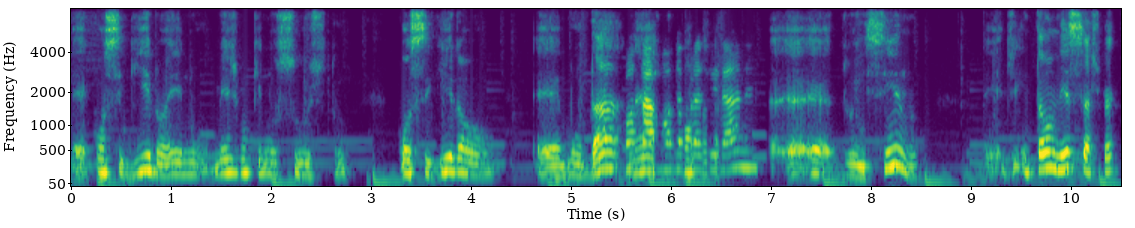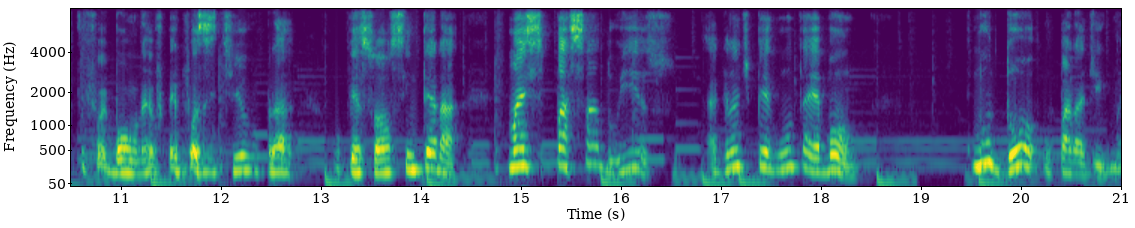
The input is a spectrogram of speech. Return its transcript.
uhum. conseguiram aí no, mesmo que no susto conseguiram é, mudar Botar né, a roda para girar, né? É, é, do ensino. Então, nesse aspecto, foi bom, né? foi positivo para o pessoal se inteirar. Mas, passado isso, a grande pergunta é: bom, mudou o paradigma,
